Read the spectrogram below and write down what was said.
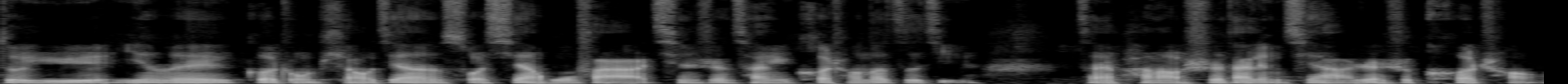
对于因为各种条件所限无法亲身参与课程的自己，在潘老师带领下认识课程，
